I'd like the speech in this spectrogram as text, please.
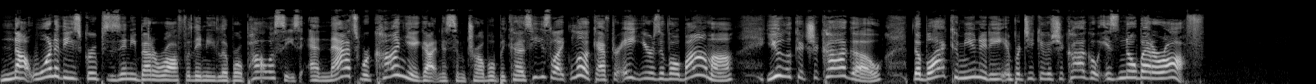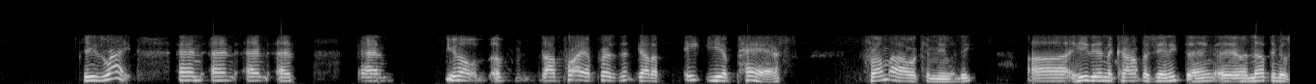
not one of these groups is any better off with any liberal policies, and that's where Kanye got into some trouble because he's like, look, after eight years of Obama, you look at Chicago, the black community, in particular Chicago, is no better off. He's right, and and and and and you know, uh, our prior president got a eight year pass from our community. Uh, he didn't accomplish anything, uh, nothing of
